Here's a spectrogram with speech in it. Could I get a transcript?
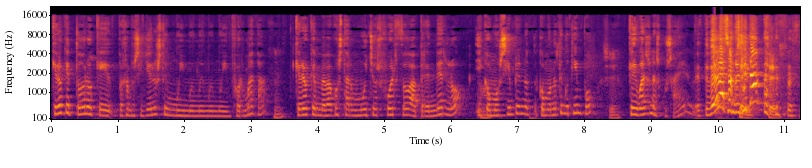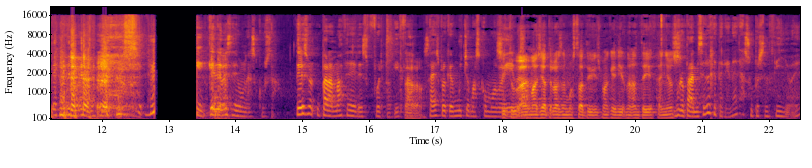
creo que todo lo que por ejemplo si yo no estoy muy muy muy muy muy informada creo que me va a costar mucho esfuerzo aprenderlo y como siempre no, como no tengo tiempo Sí. que igual es una excusa eh te doy la sonrisita Sí, Y que debe ser una excusa ser para no hacer el esfuerzo quizá Claro. sabes porque es mucho más cómodo Sí, tú ¿no? además ya te lo has demostrado a ti misma que durante 10 años... bueno para mí ser vegetariana era súper sencillo eh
